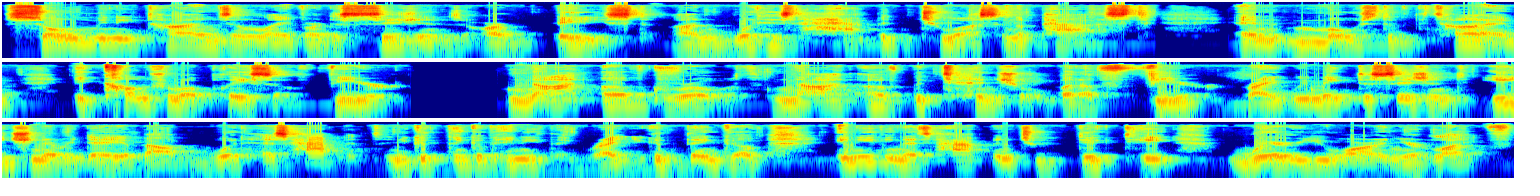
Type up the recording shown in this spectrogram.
so many times in life, our decisions are based on what has happened to us in the past. And most of the time, it comes from a place of fear not of growth, not of potential, but of fear, right? We make decisions each and every day about what has happened. And you could think of anything, right? You can think of anything that's happened to dictate where you are in your life.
